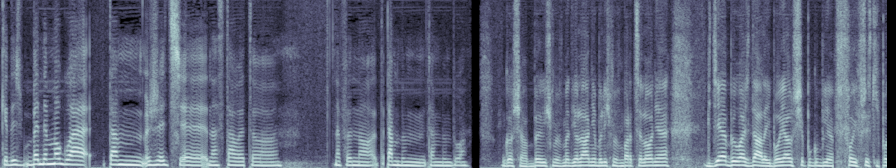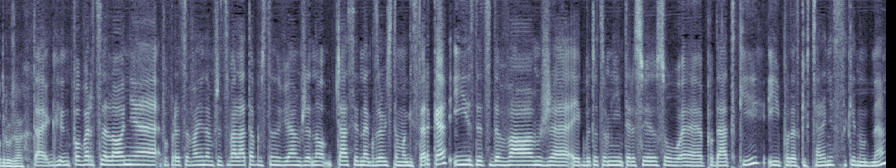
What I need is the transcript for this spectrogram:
kiedyś będę mogła tam żyć e, na stałe, to na pewno tam bym, tam bym była. Gosia, byliśmy w Mediolanie, byliśmy w Barcelonie. Gdzie byłaś dalej? Bo ja już się pogubiłem w twoich wszystkich podróżach. Tak, więc po Barcelonie, po pracowaniu tam przez dwa lata postanowiłam, że no czas jednak zrobić tą magisterkę i zdecydowałam, że jakby to, co mnie interesuje, to są e, podatki i podatki wcale nie są takie nudne,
